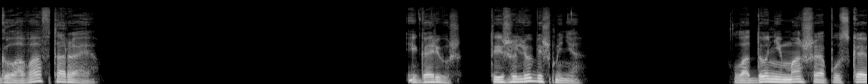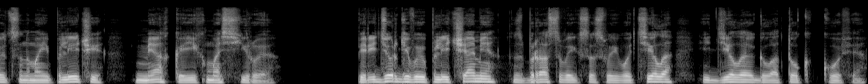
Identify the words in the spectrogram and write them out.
Глава вторая. «Игорюш, ты же любишь меня?» Ладони Маши опускаются на мои плечи, мягко их массируя. Передергиваю плечами, сбрасывая их со своего тела и делая глоток кофе.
